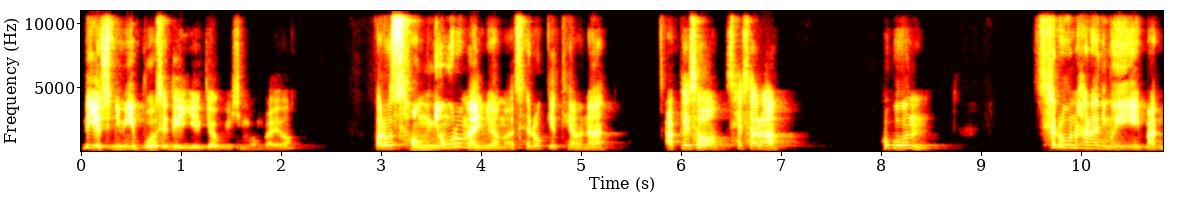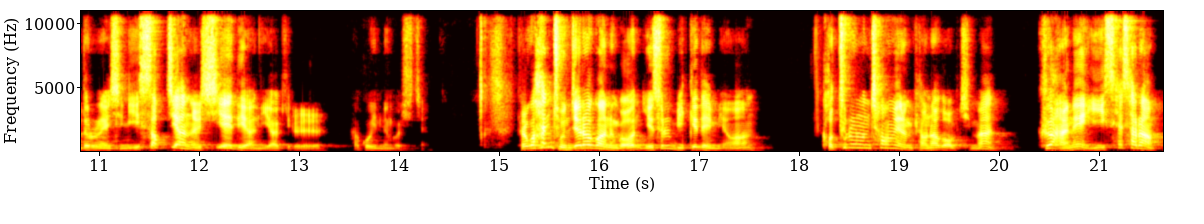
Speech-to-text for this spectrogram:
근데 예수님이 무엇에 대해 얘기하고 계신 건가요? 바로 성령으로 말미암아 새롭게 태어난 앞에서 새 사람 혹은 새로운 하나님의 만들어내신 이 썩지 않을 씨에 대한 이야기를 하고 있는 것이죠. 결국 한 존재라고 하는 건 예수를 믿게 되면 겉으로는 처음에는 변화가 없지만 그 안에 이새 사람,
